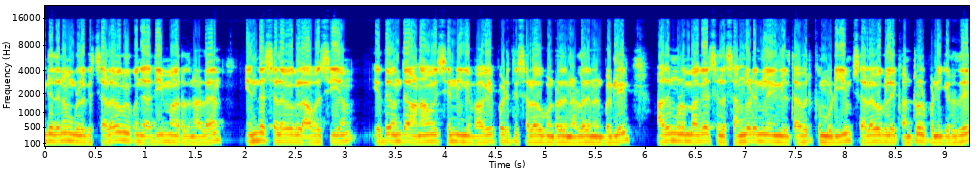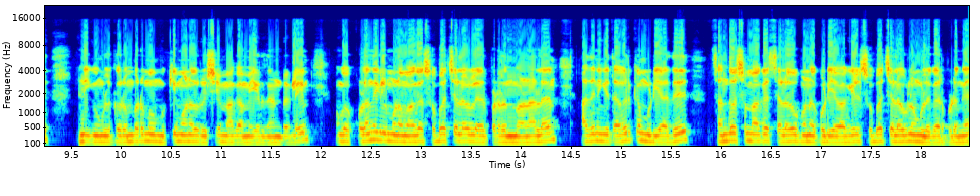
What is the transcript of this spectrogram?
இந்த தினம் உங்களுக்கு செலவுகள் கொஞ்சம் அதிகமாகிறதுனால எந்த செலவுகள் அவசியம் எது வந்து அனாவசியம் நீங்கள் வகைப்படுத்தி செலவு பண்ணுறது நல்லது நண்பர்களே அதன் மூலமாக சில சங்கடங்களை நீங்கள் தவிர்க்க முடியும். செலவுகளை கண்ட்ரோல் பண்ணிக்கிறது இன்னைக்கு உங்களுக்கு ரொம்ப ரொம்ப முக்கியமான ஒரு விஷயமாக அமைகிறது. இருக்கிறது நண்பர்களே. உங்கள் குழந்தைகள் மூலமாக சுப செலவுகள் ஏற்படுறதுனால அதை நீங்கள் தவிர்க்க முடியாது. சந்தோஷமாக செலவு பண்ணக்கூடிய வகையில் சுப செலவுகள் உங்களுக்கு ஏற்படுங்க.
